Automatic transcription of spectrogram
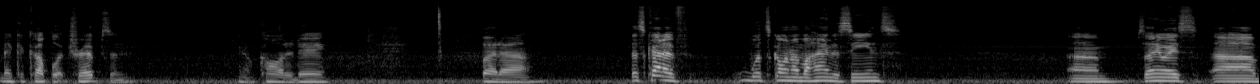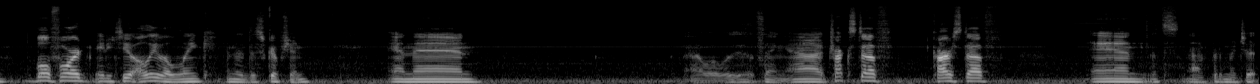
make a couple of trips and you know call it a day. But uh, that's kind of what's going on behind the scenes. Um, so, anyways, uh, Bull Ford 82. I'll leave a link in the description. And then, uh, what was the thing? Uh, truck stuff, car stuff, and that's uh, pretty much it.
